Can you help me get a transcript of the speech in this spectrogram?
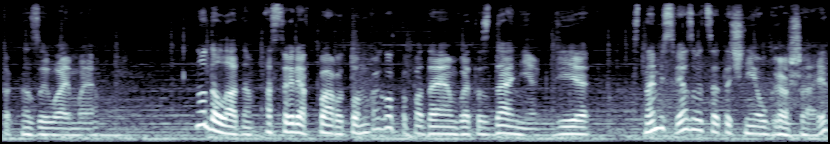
так называемая. Ну да ладно, отстреляв пару тонн врагов, попадаем в это здание, где с нами связывается, точнее угрожает,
